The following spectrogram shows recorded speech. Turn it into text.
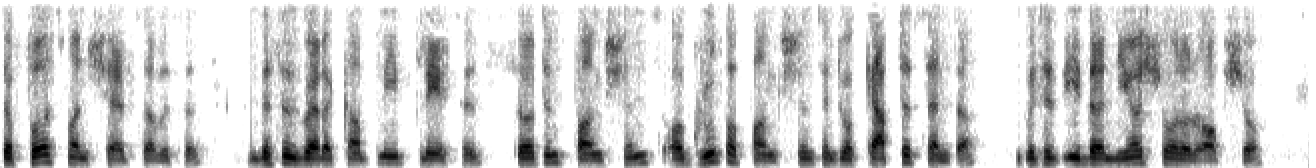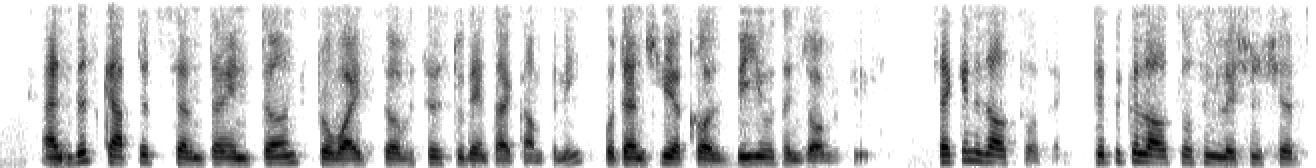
The first one, shared services. This is where a company places certain functions or group of functions into a captive center, which is either nearshore or offshore. And this captive center in turn provides services to the entire company, potentially across BUs and geographies. Second is outsourcing. Typical outsourcing relationships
